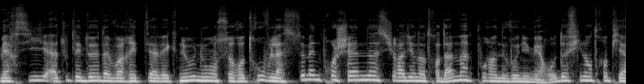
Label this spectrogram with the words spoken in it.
Merci à toutes les deux d'avoir été avec nous. Nous, on se retrouve la semaine prochaine sur Radio Notre-Dame pour un nouveau numéro de Philanthropia.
